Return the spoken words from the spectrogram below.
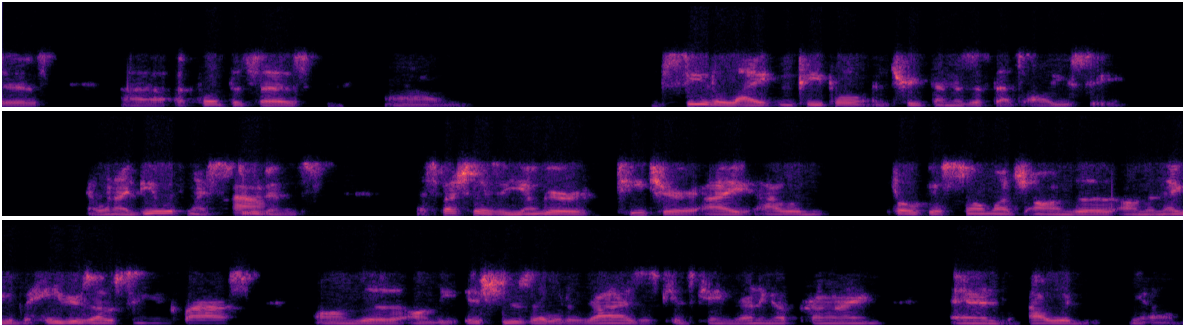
is uh, a quote that says, um, "See the light in people and treat them as if that's all you see." And when I deal with my Wow. students, especially as a younger teacher, I I would focus so much on the on the negative behaviors I was seeing in class, on the on the issues that would arise as kids came running up crying, and I would you know,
